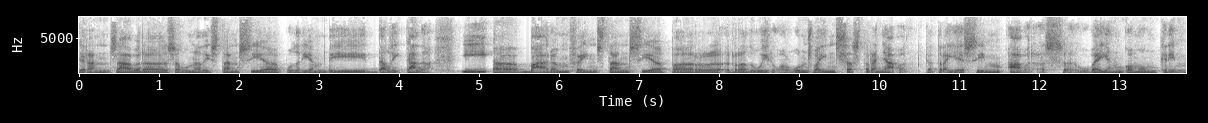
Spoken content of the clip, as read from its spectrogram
grans arbres a una distància, podríem dir, delicada i uh, vàrem fer instància per reduir-ho alguns veïns s'estranyaven que traiéssim arbres, ho veien com un crim.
